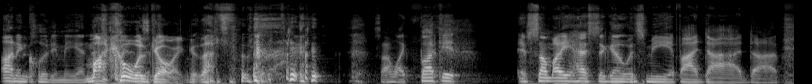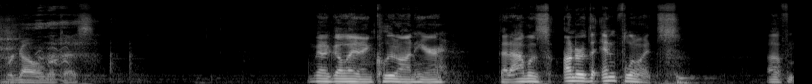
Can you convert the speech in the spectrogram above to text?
unincluding me. In. Michael was going. That's So I'm like, fuck it. If somebody has to go, it's me. If I die, I die. We're going with this. I'm gonna go ahead and include on here that I was under the influence of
